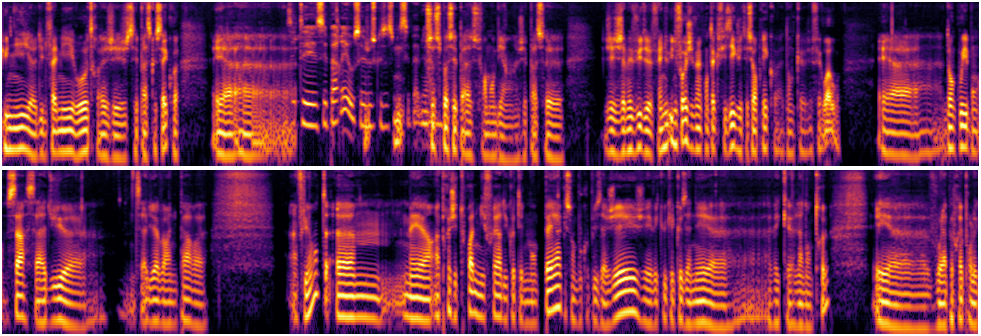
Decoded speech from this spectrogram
uni d'une famille ou autre. Je sais pas ce que c'est quoi. Et euh, C'était séparé ou c'est juste que ça se passait pas bien ça se passait pas vraiment bien. J'ai pas ce, j'ai jamais vu de. Enfin, une, une fois, j'ai vu un contact physique, j'étais surpris, quoi. Donc, euh, j'ai fait waouh. Et euh, donc, oui, bon, ça, ça a dû, euh, ça a dû avoir une part euh, influente. Euh, mais euh, après, j'ai trois demi-frères du côté de mon père qui sont beaucoup plus âgés. J'ai vécu quelques années euh, avec l'un d'entre eux. Et euh, voilà à peu près pour le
